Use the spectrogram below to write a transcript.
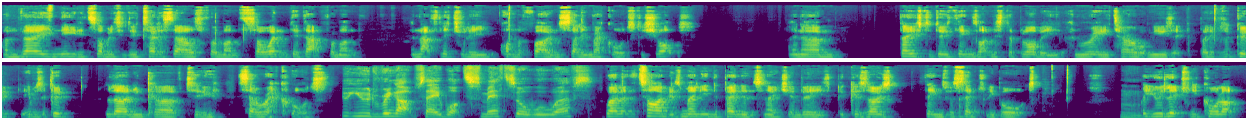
and they needed somebody to do telesales for a month. So I went and did that for a month, and that's literally on the phone selling records to shops. And um, they used to do things like Mr. Blobby and really terrible music, but it was a good it was a good learning curve to sell records. You- You would ring up, say what Smiths or Woolworths? Well, at the time, it was mainly independents and HMVs because those things were centrally bought. But you would literally call up.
